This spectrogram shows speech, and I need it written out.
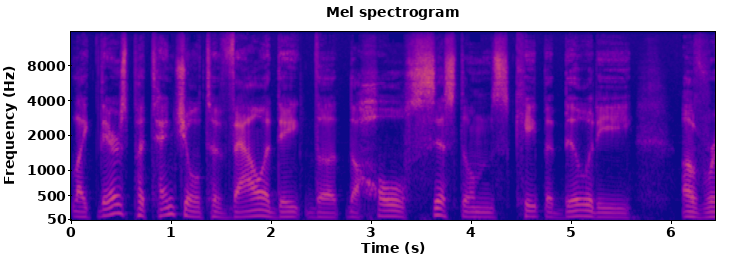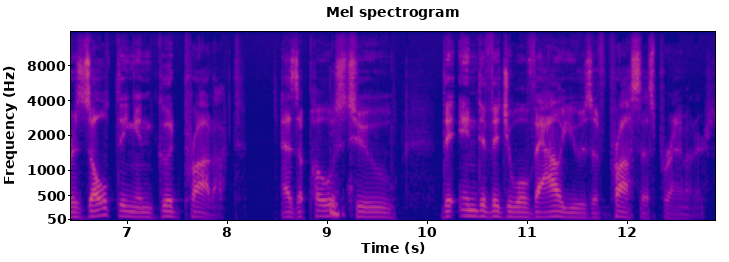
like there's potential to validate the the whole system's capability of resulting in good product as opposed to the individual values of process parameters.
